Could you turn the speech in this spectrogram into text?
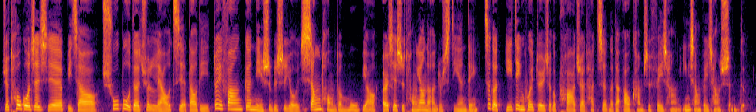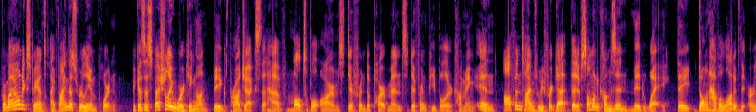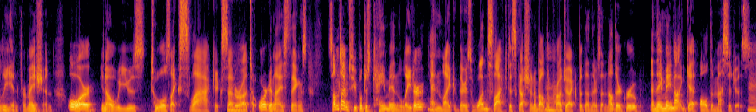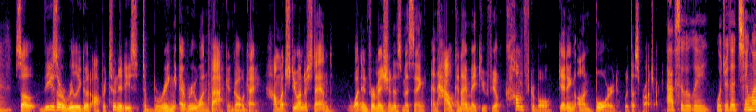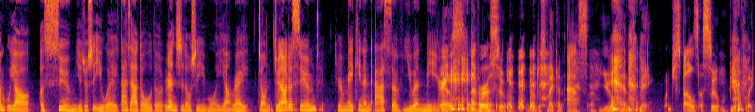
就透过这些比较初步的去了解，到底对方跟你是不是有相同的目标，而且是同样的 understanding，这个一定会对这个 project 它整个的 outcome 是非常影响非常深的。 From my own experience, I find this really important because, especially working on big projects that mm-hmm. have multiple arms, different departments, different people are coming in, oftentimes we forget that if someone comes in midway, they don't have a lot of the early mm-hmm. information. Or, you know, we use tools like Slack, etc., mm-hmm. to organize things Sometimes people just came in later and like there's one Slack discussion about the project, but then there's another group and they may not get all the messages. So these are really good opportunities to bring everyone back and go, okay, how much do you understand? What information is missing? And how can I make you feel comfortable getting on board with this project? Absolutely，我觉得千万不要 assume，也就是以为大家都的认知都是一模一样 ，right？Don't do not assume you're making an ass of you and me, right？Yes, never assume. You'll just make an ass of you and me, which spells assume beautifully.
